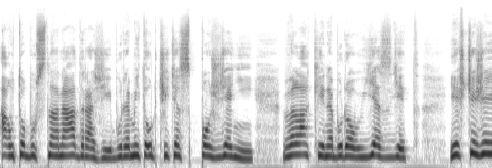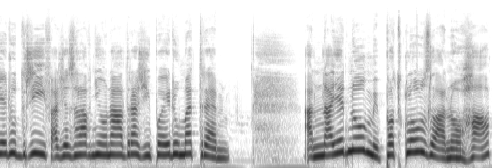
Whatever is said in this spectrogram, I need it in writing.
Autobus na nádraží bude mít určitě spoždění, vlaky nebudou jezdit, ještě že jedu dřív a že z hlavního nádraží pojedu metrem. A najednou mi podklouzla noha,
